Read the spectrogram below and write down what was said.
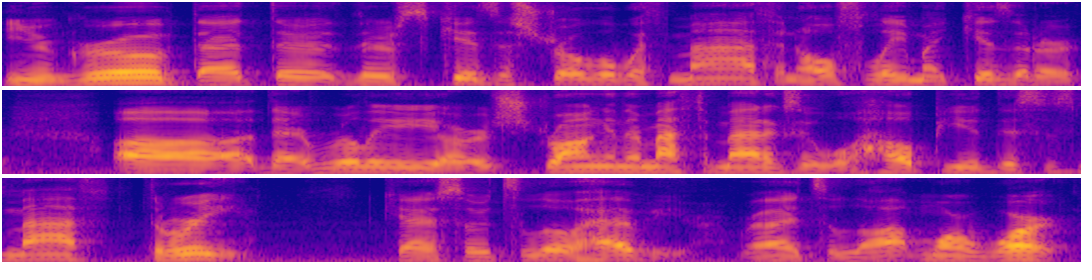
in your group, that there, there's kids that struggle with math, and hopefully my kids that are uh, that really are strong in their mathematics, it will help you. This is math three. Okay, so it's a little heavier, right? It's a lot more work.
